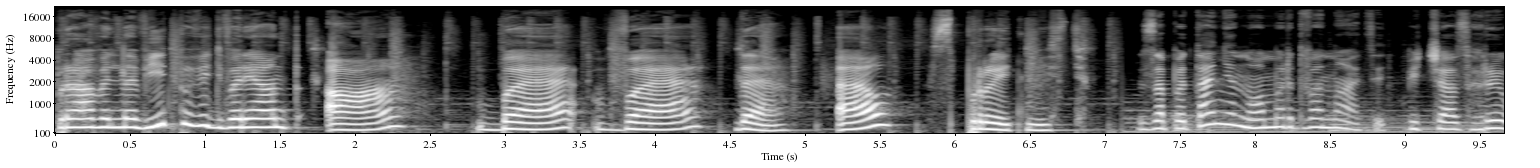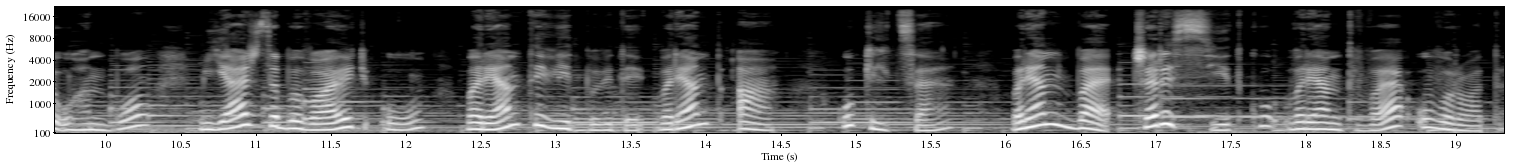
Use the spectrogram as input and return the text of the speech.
Правильна відповідь варіант А, Б, В, Д. Л спритність. Запитання номер 12. Під час гри у гандбол м'яч забивають у варіанти відповідей. Варіант А у кільце, варіант Б через сітку, варіант В у ворота.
